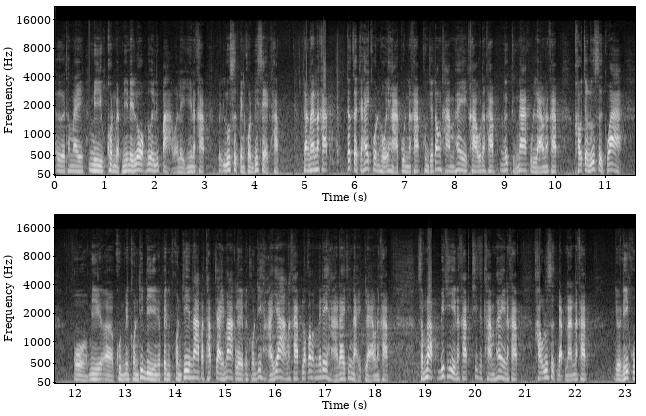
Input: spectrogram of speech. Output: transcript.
เออทำไมมีคนแบบนี้ในโลกด้วยหรือเปล่าอะไรอย่างนี้นะครับ รู้สึกเป็นคนพิเศษครับ ดังนั้นนะครับถ้าเกิดจะให้คนโหยหาคุณนะครับ คุณจะต้องทำให้เขานะครับ นึกถึงหน้าคุณแล้วนะครับ เขาจะรู้สึกว่า โอ้มีเอ่อคุณเป็นคนที่ดีเป็นคนที่น่าประทับใจมากเลย เป็นคนที่หายากนะครับ แล้วก็ไม่ได้หาได้ที่ไหนอีกแล้วนะครับสำหรับวิธีนะครับที่จะทำให้นะครับเขารู้สึกแบบนั้นนะครับ เดี๋ยวนี้ครู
